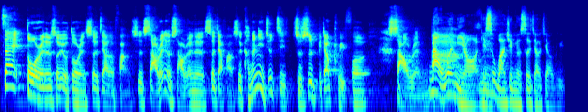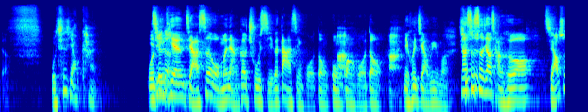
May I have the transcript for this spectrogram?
在多人的时候有多人社交的方式，少人有少人的社交方式，可能你就只只是比较 prefer 少人。那我问你哦，嗯你是完全没有社交焦虑的？我其实要看，我今天假设我们两个出席一个大型活动、公关活动啊你会焦虑吗？那是社交场合哦。只要是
